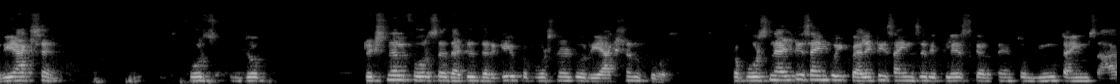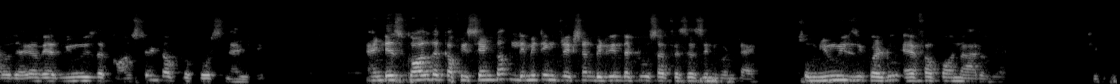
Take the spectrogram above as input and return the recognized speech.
reaction force जो फ्रिक्शनल फोर्स है that is directly proportional to reaction force proportionality sign को इक्वालिटी साइन से रिप्लेस करते हैं तो म्यू टाइम्स आर हो जाएगा where mu is the constant of proportionality and is called the coefficient of limiting friction between the two surfaces in contact so mu is equal to F upon R हो जाएगा।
